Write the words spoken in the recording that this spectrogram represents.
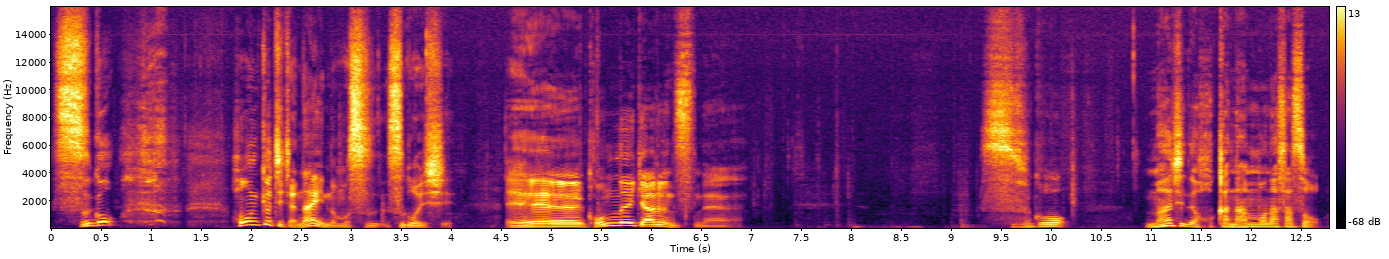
すご。本拠地じゃないのもすごいし。えー、こんな駅あるんですね。すご。マジで他何もなさそう。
